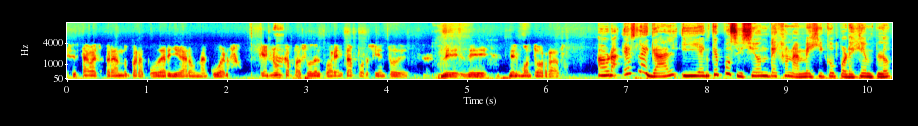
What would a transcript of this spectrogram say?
se estaba esperando para poder llegar a un acuerdo, que nunca pasó del 40% de, de, de, del monto ahorrado. Ahora, ¿es legal y en qué posición dejan a México, por ejemplo,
